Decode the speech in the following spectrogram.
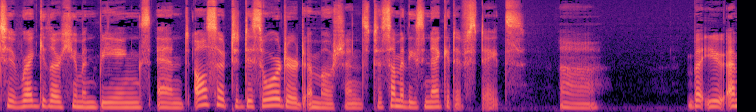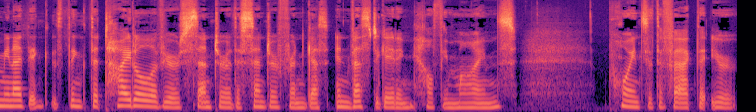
to regular human beings and also to disordered emotions, to some of these negative states. Uh, but you, I mean, I think think the title of your center, the Center for Investigating Healthy Minds, points at the fact that you're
